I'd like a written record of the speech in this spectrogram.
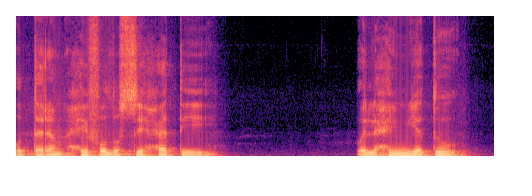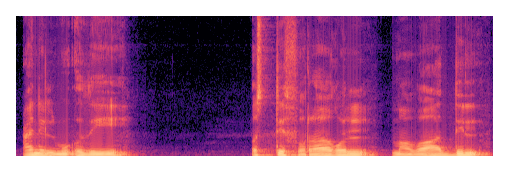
ഉത്തരം ഹിഫുലുസിഹത്തി വൽഹിമ്യത്തു അനിൽ മുഅദി. വസ്തിഫുറാഖുൽ മവാദിൽ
